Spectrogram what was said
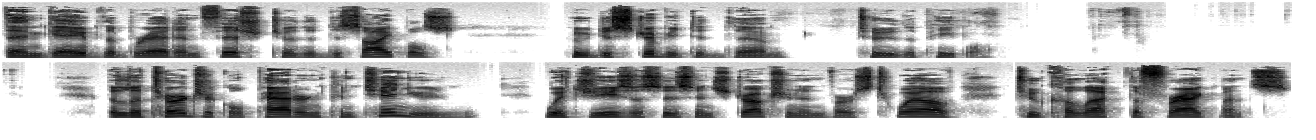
then gave the bread and fish to the disciples, who distributed them to the people. The liturgical pattern continued with Jesus' instruction in verse 12 to collect the fragments.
